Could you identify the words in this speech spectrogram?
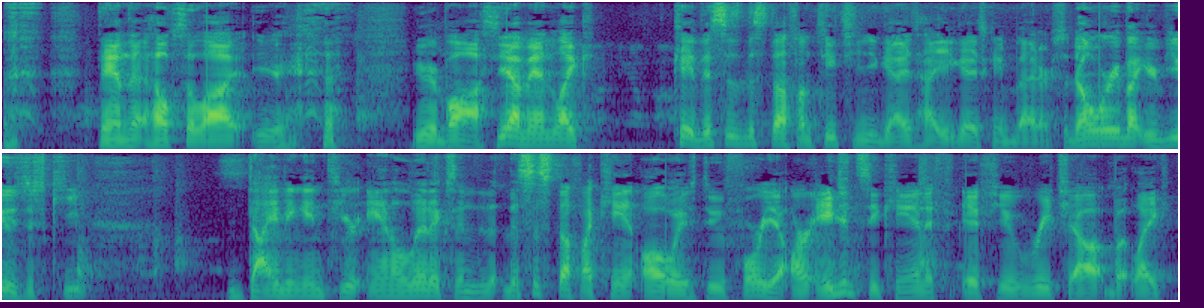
damn that helps a lot. You're you're a boss. Yeah, man. Like okay, this is the stuff I'm teaching you guys how you guys can better. So don't worry about your views. Just keep diving into your analytics. And th- this is stuff I can't always do for you. Our agency can if, if you reach out, but like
